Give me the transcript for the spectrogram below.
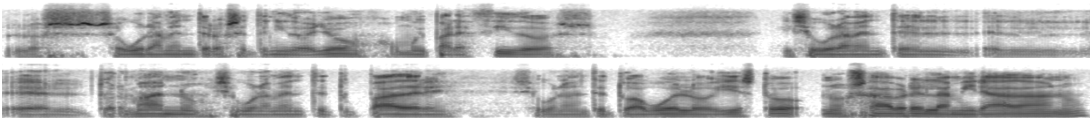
los, seguramente los he tenido yo, o muy parecidos, y seguramente el, tu hermano, y seguramente tu padre, seguramente tu abuelo, y esto nos abre la mirada, ¿no?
